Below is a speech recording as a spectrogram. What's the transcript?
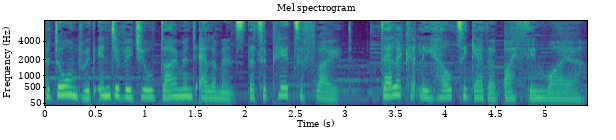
adorned with individual diamond elements that appeared to float, delicately held together by thin wire.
